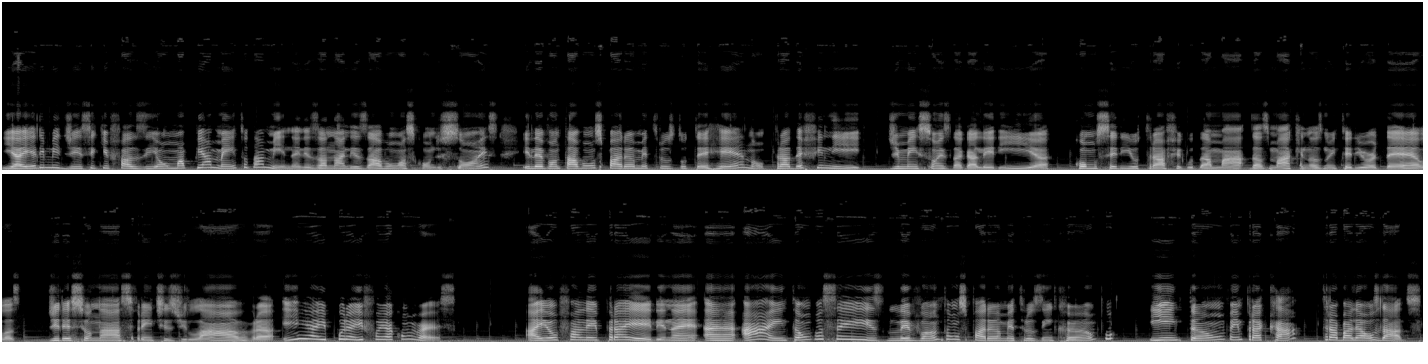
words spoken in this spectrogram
E aí ele me disse que faziam um mapeamento da mina. Eles analisavam as condições e levantavam os parâmetros do terreno para definir dimensões da galeria, como seria o tráfego da das máquinas no interior delas, direcionar as frentes de lavra, e aí por aí foi a conversa. Aí eu falei para ele, né? Ah, ah, então vocês levantam os parâmetros em campo e então vem para cá trabalhar os dados.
